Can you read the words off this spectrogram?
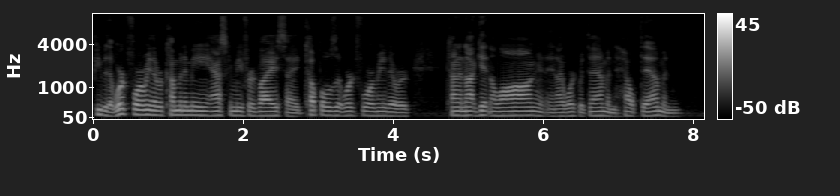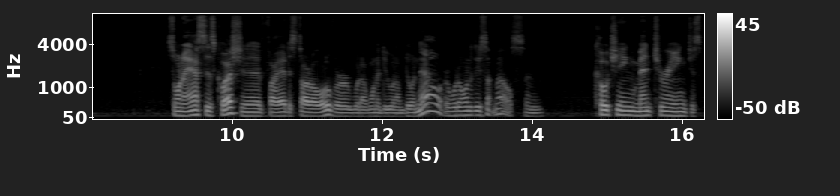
people that worked for me that were coming to me asking me for advice. I had couples that worked for me that were kind of not getting along, and I worked with them and helped them. And so when I asked this question, if I had to start all over, would I want to do what I'm doing now, or would I want to do something else? And coaching, mentoring, just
